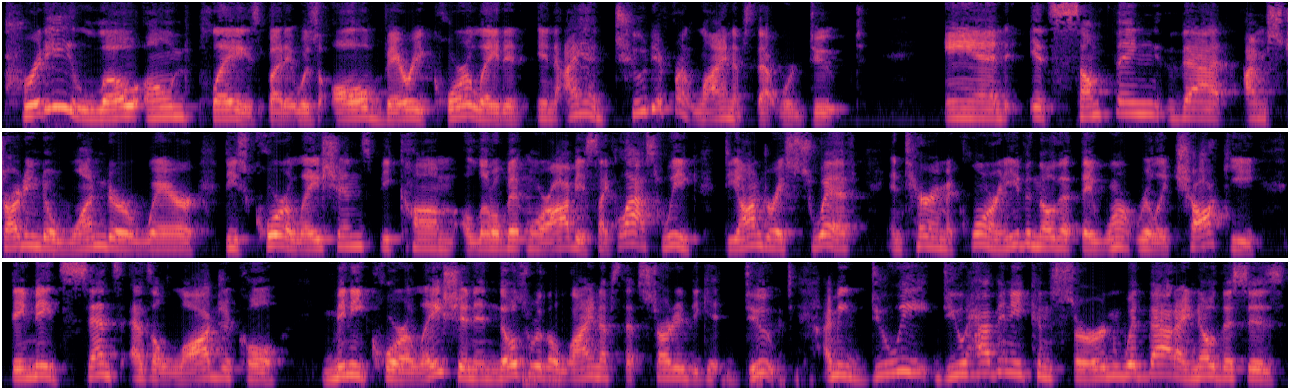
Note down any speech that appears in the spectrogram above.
pretty low owned plays, but it was all very correlated. And I had two different lineups that were duped. And it's something that I'm starting to wonder where these correlations become a little bit more obvious. Like last week, DeAndre Swift and Terry McLaurin, even though that they weren't really chalky, they made sense as a logical mini correlation. And those were the lineups that started to get duped. I mean, do we, do you have any concern with that? I know this is,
